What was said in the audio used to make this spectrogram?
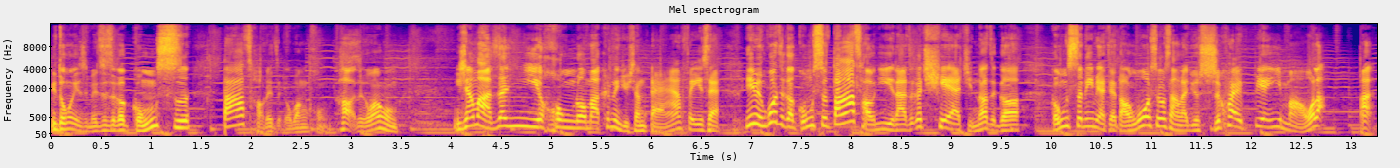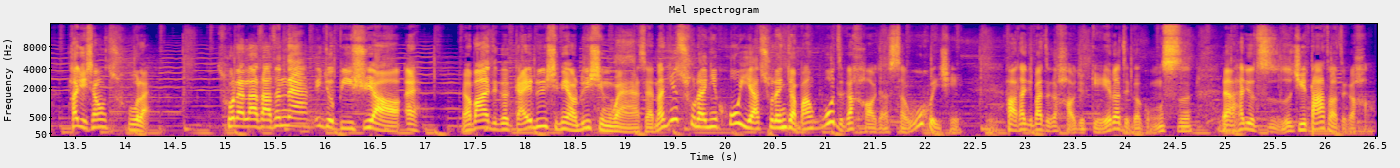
你懂我意思没？这是这个公司打造的这个网红。好，这个网红。你想嘛，人一红了嘛，肯定就想单飞噻。因为我这个公司打造，你一拿这个钱进到这个公司里面，再到我手上，那就十块变一毛了啊！他就想出来，出来那咋整呢？你就必须要哎，要把这个该履行的要履行完噻。那你出来你可以啊，出来你就要把我这个号就要收回去。好，他就把这个号就给了这个公司，然后他就自己打造这个号，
